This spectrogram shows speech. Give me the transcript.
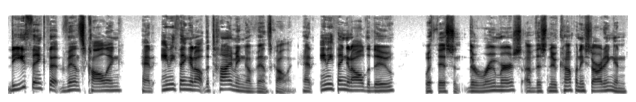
Do you think that Vince calling had anything at all, the timing of Vince calling had anything at all to do with this, the rumors of this new company starting and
